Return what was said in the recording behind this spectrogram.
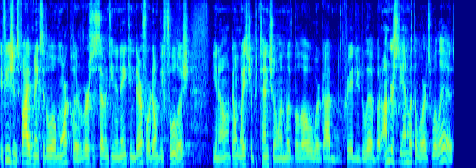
Ephesians 5 makes it a little more clear. Verses 17 and 18, therefore, don't be foolish. You know, don't waste your potential and live below where God created you to live, but understand what the Lord's will is.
